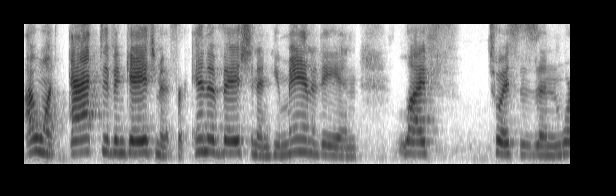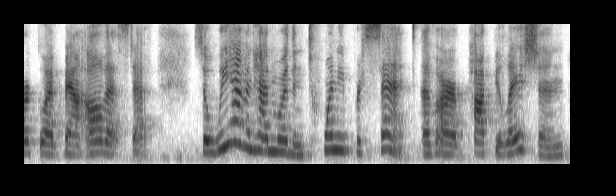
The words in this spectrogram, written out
I want active engagement for innovation and humanity and life choices and work life balance, all that stuff. So we haven't had more than 20% of our population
